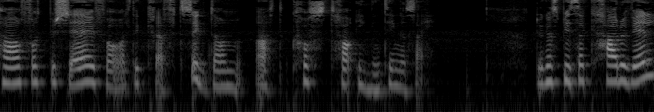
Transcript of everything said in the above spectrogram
har fått beskjed i forhold til kreftsykdom at kost har ingenting å si. Du kan spise hva du vil,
